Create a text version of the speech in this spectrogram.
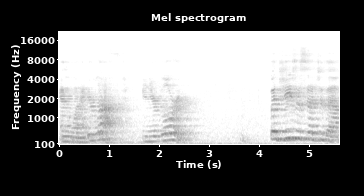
and one at your left in your glory. But Jesus said to them,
